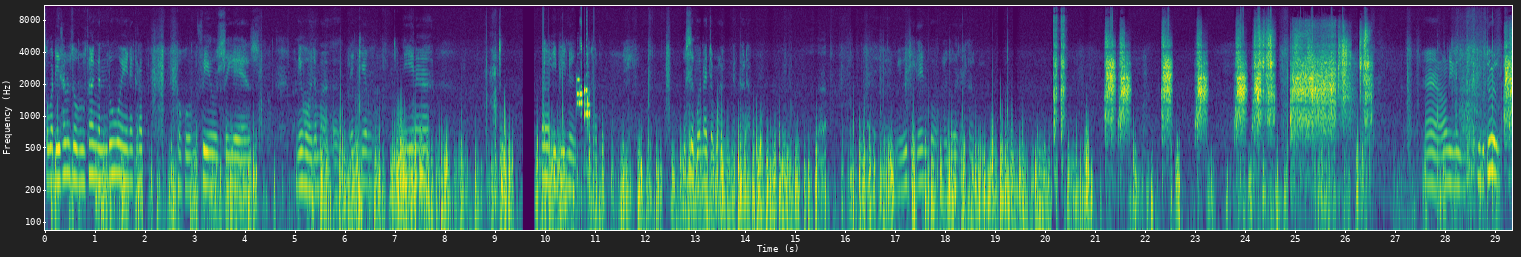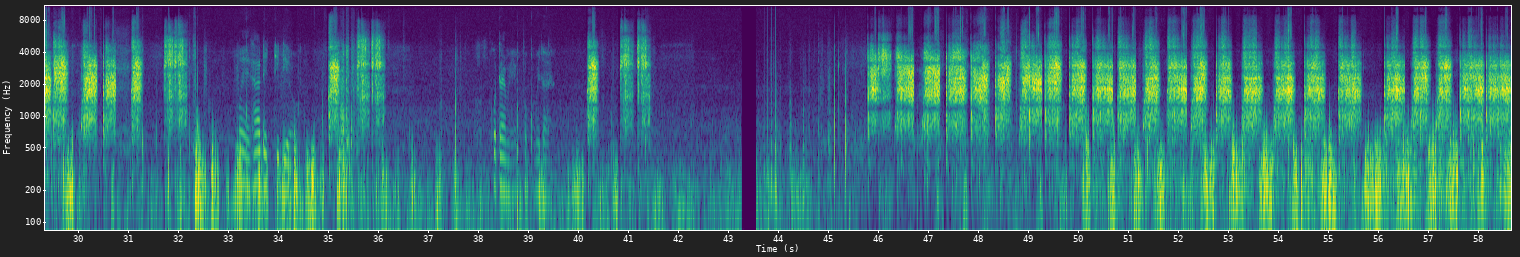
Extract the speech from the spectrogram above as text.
สวัสดีท่านผู้ชมทุกท่านกันด้วยนะครับกับผมฟิลเซียสวันนี้ผมจะมาเออเล่นเกมนี้นะก็ EP หนึ่งครับ รู้สึกว่าน่าจะมันนะครับ มีวิธีเล่นบอกเราด้วยนะครับอ่าเอาดีคือเรื่องไม่ถ้า เด็ดทีเดียว กดได้ไหมผมกดไม่ได้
